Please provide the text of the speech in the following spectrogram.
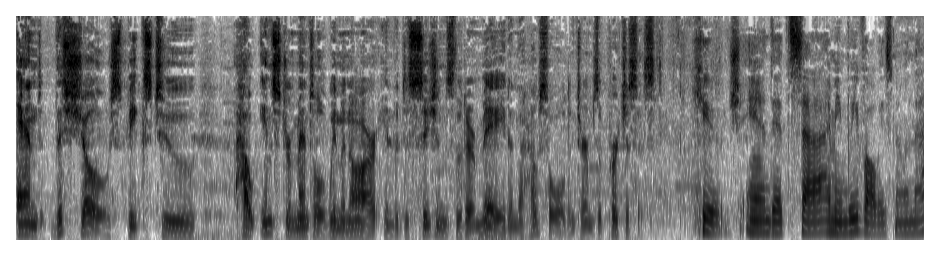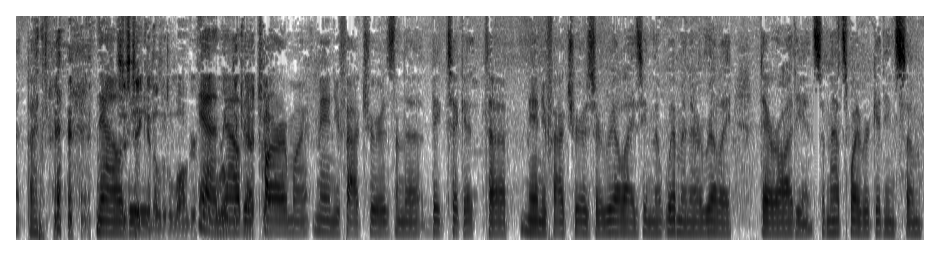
And this show speaks to how instrumental women are in the decisions that are made in the household in terms of purchases. Huge, and it's. Uh, I mean, we've always known that, but now it's the, taking a little longer for yeah, the world now to the car ma- manufacturers and the big ticket uh, manufacturers are realizing that women are really their audience, and that's why we're getting some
